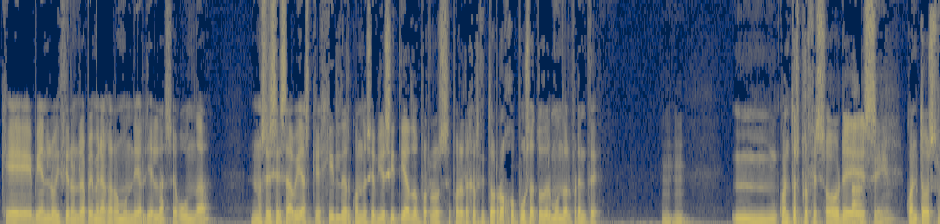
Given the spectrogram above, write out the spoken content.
que bien lo hicieron en la Primera Guerra Mundial y en la Segunda, no sé si sabías que Hitler cuando se vio sitiado por, los, por el Ejército Rojo puso a todo el mundo al frente. Mm, ¿Cuántos profesores? Ah, sí. ¿Cuántos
